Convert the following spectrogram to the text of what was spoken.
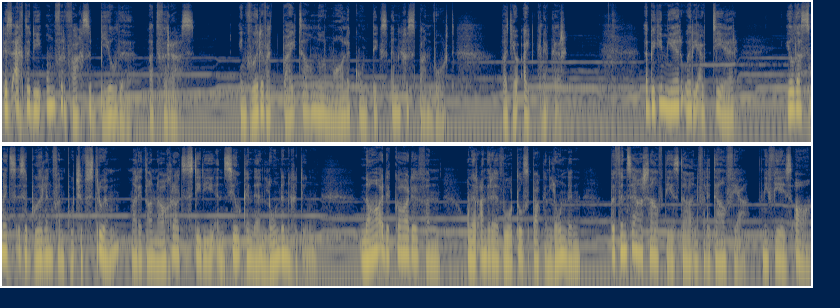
Dis egter die onverwagse beelde wat verras en woorde wat buite hul normale konteks ingespan word wat jou uitknikker. 'n Bietjie meer oor die outeur. Hilda Smits is 'n boerling van Potchefstroom, maar het haar nagraadse studie in sielkunde in Londen gedoen. Na 'n dekade van onder andere wortelspak in Londen, bevind sy haarself deesdae in Philadelphia, in die VSA,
